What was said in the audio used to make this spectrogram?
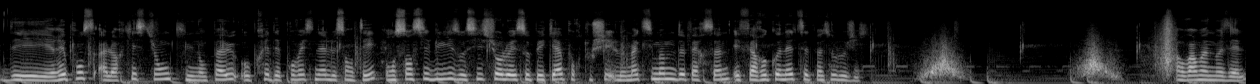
des réponses à leurs questions qu'ils n'ont pas eues auprès des professionnels de santé. On sensibilise aussi sur le SOPK pour toucher le maximum de personnes et faire reconnaître cette pathologie. Au revoir mademoiselle.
